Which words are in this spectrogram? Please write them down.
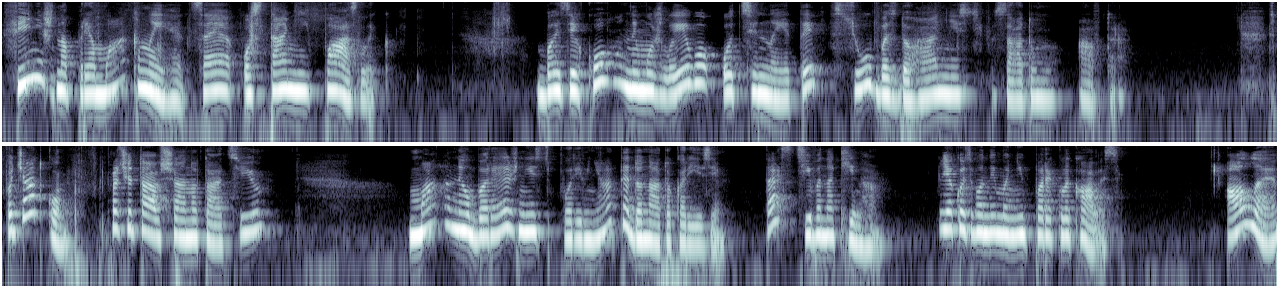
Фінішна пряма книги це останній пазлик, без якого неможливо оцінити всю бездоганність задуму автора. Спочатку, прочитавши анотацію, мала необережність порівняти Донато Карізі та Стівена Кінга. Якось вони мені перекликались. Але,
